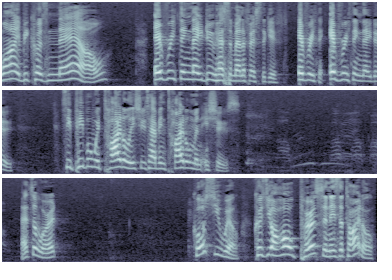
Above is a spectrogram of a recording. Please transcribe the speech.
Why? Because now everything they do has to manifest the gift. Everything. Everything they do. See, people with title issues have entitlement issues. That's a word. Of course you will, because your whole person is a title.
